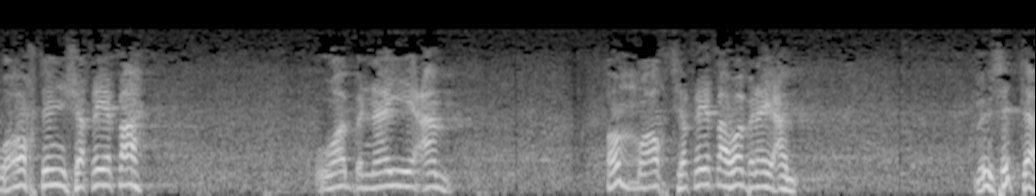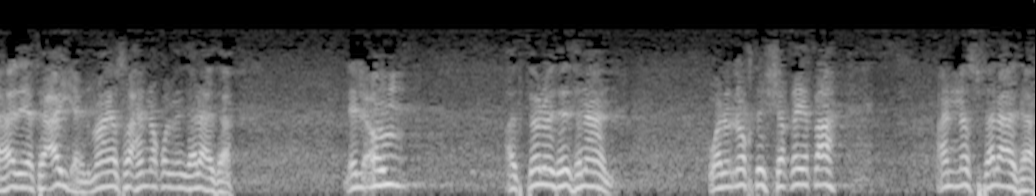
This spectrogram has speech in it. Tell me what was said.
وأخت شقيقة وابني عم. أم وأخت شقيقة وابني عم. من ستة هذا يتعين ما يصح أن نقول من ثلاثة. للأم الثلث اثنان وللأخت الشقيقة النصف ثلاثة.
